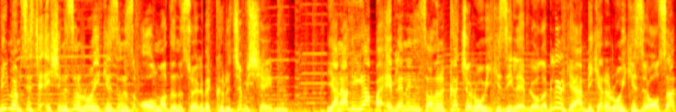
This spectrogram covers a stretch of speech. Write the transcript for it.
Bilmiyorum sizce eşinizin ruh ikiziniz olmadığını söylemek kırıcı bir şey mi? Yani hadi yapma evlenen insanların kaçı ruh ikiziyle evli olabilir ki? Ha? Bir kere ruh ikizi olsa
